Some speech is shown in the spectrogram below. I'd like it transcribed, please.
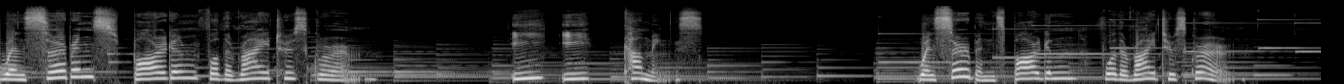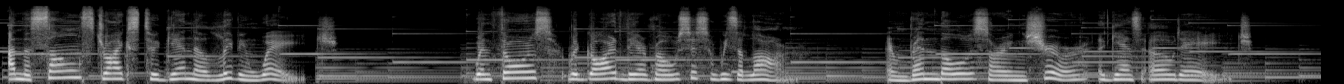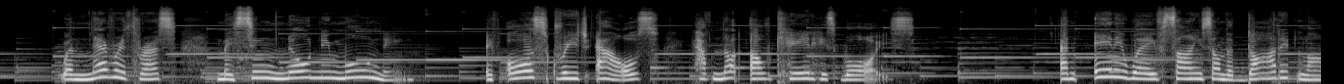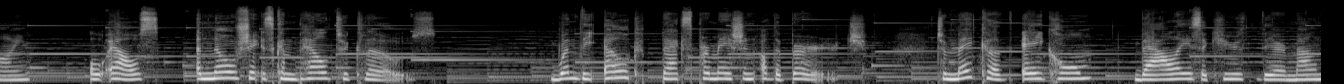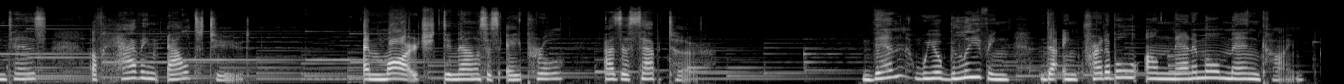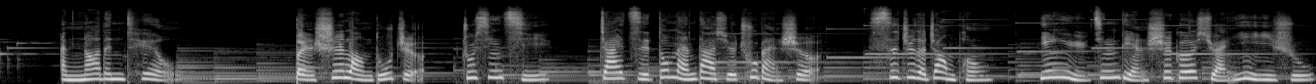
When serpents bargain for the right to squirm. E. E. Cummings. When serpents bargain for the right to squirm, and the sun strikes to gain a living wage. When thorns regard their roses with alarm, and rainbows are insured against old age. When every threat may sing no new morning, if all screech owls have not outcayed his voice. And any wave signs on the dotted line, or else an ocean is compelled to close. When the elk begs permission of the birch to make an acorn, valleys accuse their mountains of having altitude, and March denounces April as a scepter. Then we'll believe in the incredible unanimal mankind, and not until. 本诗朗读者朱歆琦，摘自东南大学出版社《丝织的帐篷：英语经典诗歌选译》一书。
